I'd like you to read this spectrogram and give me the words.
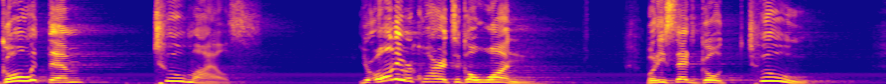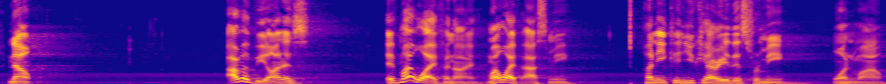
Go with them two miles. You're only required to go one. But he said, Go two. Now, I'm to be honest If my wife and I, my wife asked me, honey, can you carry this for me one mile?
